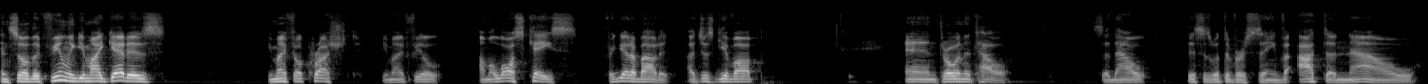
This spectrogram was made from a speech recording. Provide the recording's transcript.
And so the feeling you might get is you might feel crushed. You might feel, I'm a lost case. Forget about it. I just give up and throw in the towel. So now this is what the verse is saying. Va'ata now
